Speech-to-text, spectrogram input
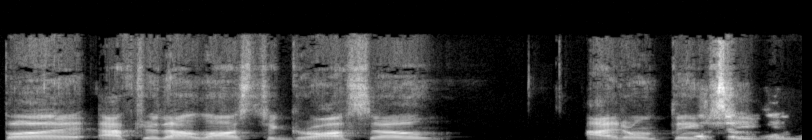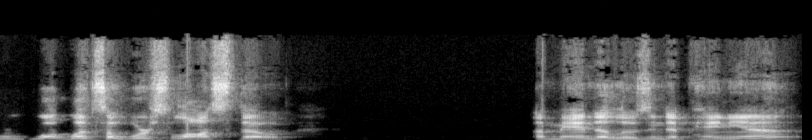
But after that loss to Grasso, I don't think What's a, she can. what, what's a worse loss though? Amanda losing to Pena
